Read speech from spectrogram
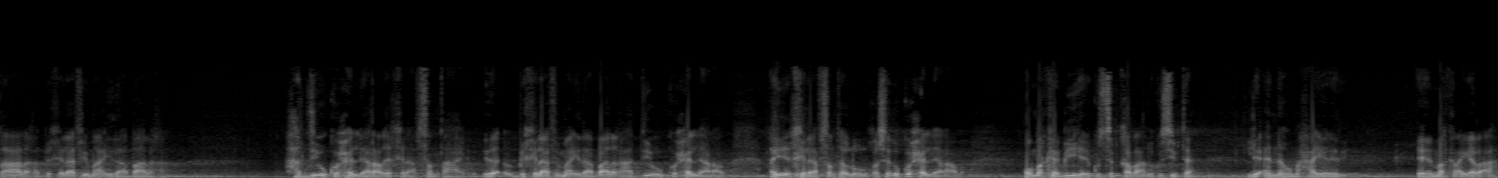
baalaqa bikhilaafi ma idaa baalaqa haddii uu ku xildheeraaday khilaafsan tahay. Bikhilaafi ma idaa baalaqa haddii uu ku xildheeraado ayay khilaafsan tahay luqluqashadu ku xildheeraado oo markaa biyihii ku sibqadaan oo ku siibtaan liannahu maxaa yeelay markan ayada ah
